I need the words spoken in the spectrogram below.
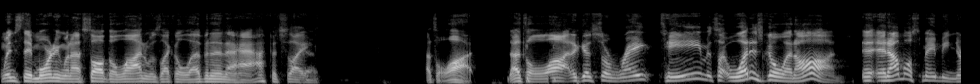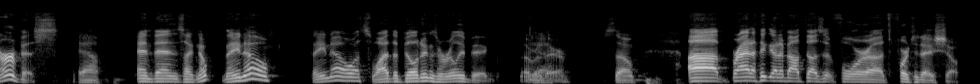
Wednesday morning when I saw the line was like 11 and a half. It's like, yeah. that's a lot. That's a lot against a ranked team. It's like, what is going on? It, it almost made me nervous. Yeah. And then it's like, nope, they know. They know. That's why the buildings are really big over yeah. there. So, uh, Brad, I think that about does it for uh, for today's show.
